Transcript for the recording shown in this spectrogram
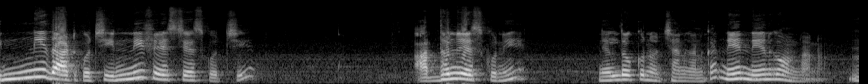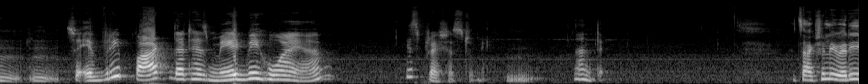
ఇన్ని దాటుకొచ్చి ఇన్ని ఫేస్ చేసుకొచ్చి అర్థం చేసుకుని నిలదొక్కుని వచ్చాను కనుక నేను నేనుగా ఉన్నాను. So every part that has made me who I am is precious to me అంతే. ఇట్స్ యాక్చువల్లీ వెరీ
